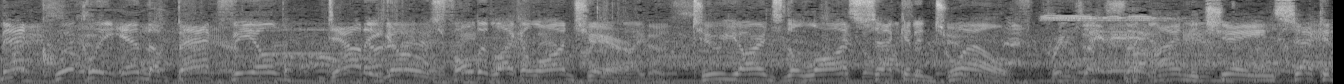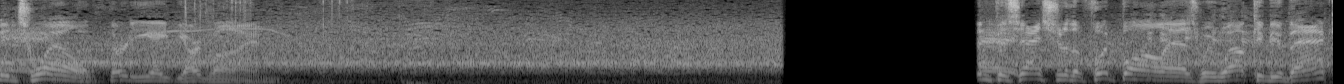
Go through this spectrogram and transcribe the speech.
met quickly in the backfield. Down he goes, folded like a lawn chair. Two yards the loss, second and 12. Behind the chain, second and 12. 38-yard line. In possession of the football as we welcome you back.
